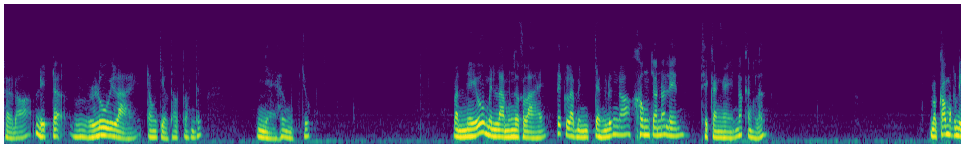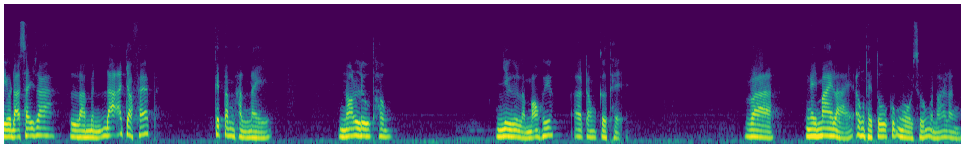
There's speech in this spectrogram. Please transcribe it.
sợ đó đi trợ lui lại trong chiều thao tâm thức nhẹ hơn một chút. Và nếu mình làm ngược lại, tức là mình chần đứng đó không cho nó lên, thì càng ngày nó càng lớn. Mà có một điều đã xảy ra là mình đã cho phép cái tâm hành này nó lưu thông như là máu huyết ở trong cơ thể. Và ngày mai lại ông thầy tu cũng ngồi xuống và nói rằng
